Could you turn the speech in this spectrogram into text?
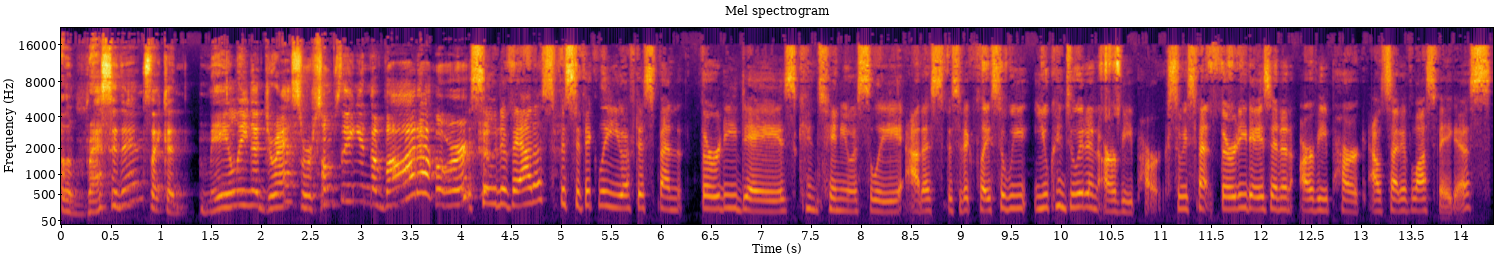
a, residence, like a mailing address or something in Nevada? Or so Nevada specifically, you have to spend 30 days continuously at a specific place. So we you can do it in RV park. So we spent 30 days in an RV park outside of Las Vegas.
